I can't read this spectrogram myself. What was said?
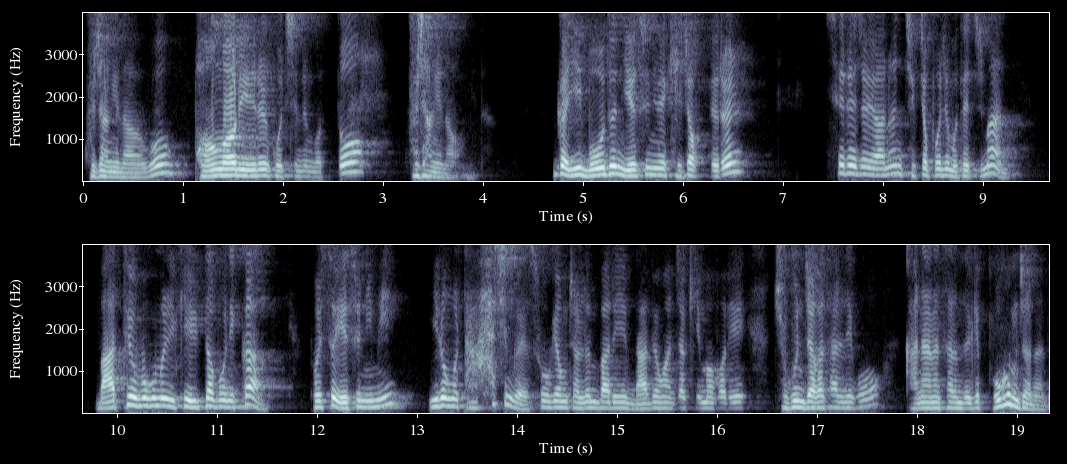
9장에 나오고 벙어리를 고치는 것도 9장에 나옵니다. 그러니까 이 모든 예수님의 기적들을 세례자 요한은 직접 보지 못했지만 마테오 복음을 이렇게 읽다 보니까 벌써 예수님이 이런 걸 다 하신 거예요. 소경 절름발이, 나병 환자, 기머거리, 죽은 자가 살리고 가난한 사람들에게 복음 전하는.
